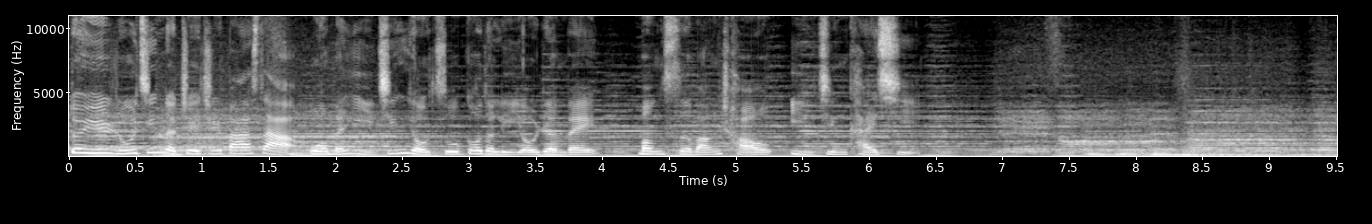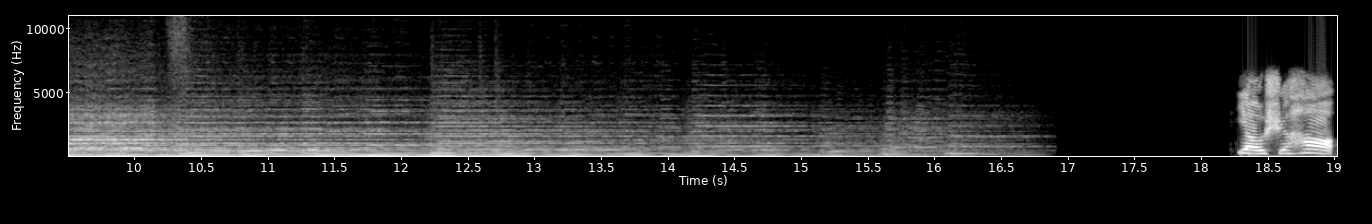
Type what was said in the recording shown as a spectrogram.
对于如今的这支巴萨，我们已经有足够的理由认为。梦四王朝已经开启。有时候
